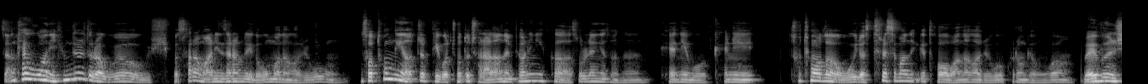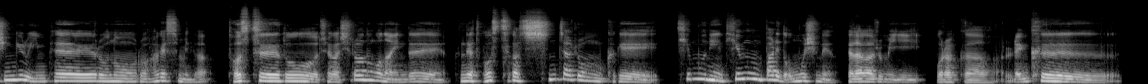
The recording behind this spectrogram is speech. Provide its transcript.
쌍캐 구간이 힘들더라고요. 씨, 뭐 사람 아닌 사람들이 너무 많아가지고. 소통이 어차피 뭐 저도 잘 안 하는 편이니까, 솔랭에서는. 괜히 뭐, 괜히 소통하다가 오히려 스트레스 받는 게 더 많아가지고 그런 경우가 웹은 신기루 임페로노로 하겠습니다. 더스트도 제가 싫어하는 건 아닌데 근데 더스트가 진짜 좀 그게 팀운이 팀운 빨이 너무 심해요. 게다가 좀 이 뭐랄까 랭크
